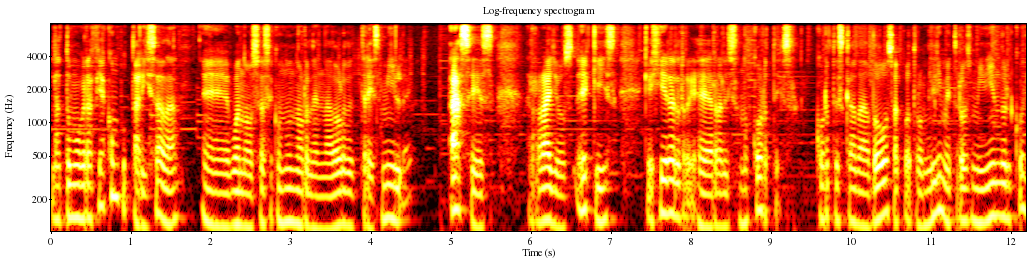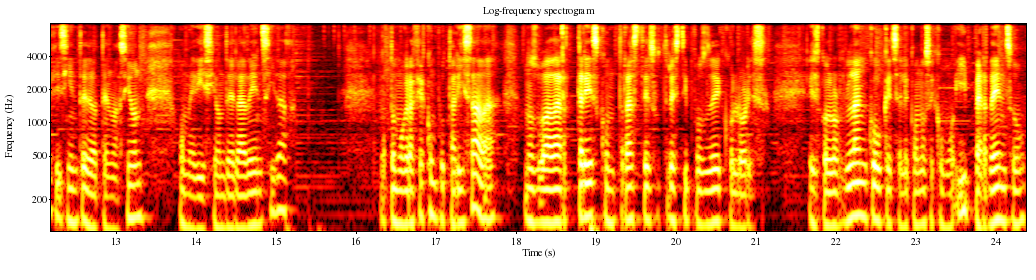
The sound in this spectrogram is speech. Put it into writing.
La tomografía computarizada, eh, bueno, se hace con un ordenador de 3000 haces rayos X que gira eh, realizando cortes. Cortes cada 2 a 4 milímetros midiendo el coeficiente de atenuación o medición de la densidad. La tomografía computarizada nos va a dar tres contrastes o tres tipos de colores. El color blanco que se le conoce como hiperdenso,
